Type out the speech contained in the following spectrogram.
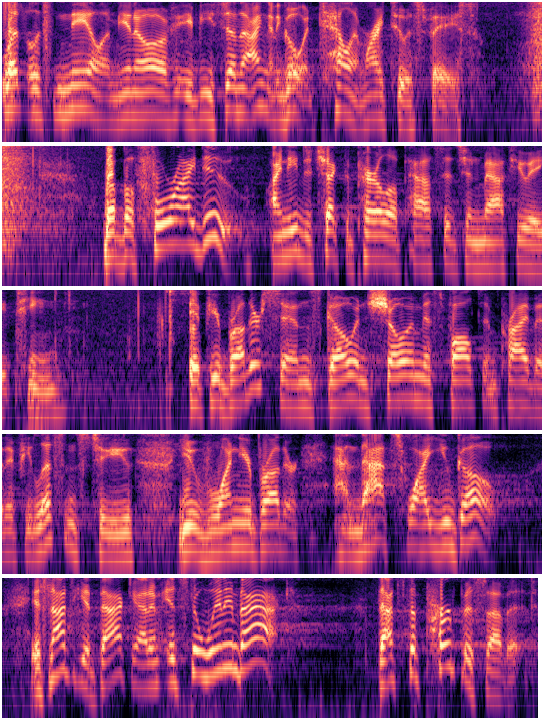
let, us nail him. You know, if, if he said, I'm going to go and tell him right to his face. But before I do, I need to check the parallel passage in Matthew 18. If your brother sins, go and show him his fault in private. If he listens to you, you've won your brother. And that's why you go. It's not to get back at him, it's to win him back. That's the purpose of it.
